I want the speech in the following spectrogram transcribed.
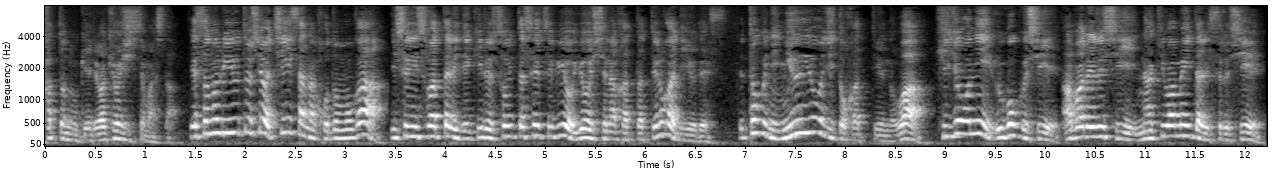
カットの受け入れは拒否してました。で、その理由としては小さな子供が椅子に座ったりできるそういった設備を用意してなかったっていうのが理由です。で特に乳幼児とかっていうのは非常に動くし、暴れるし、泣きわめいたりするし、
